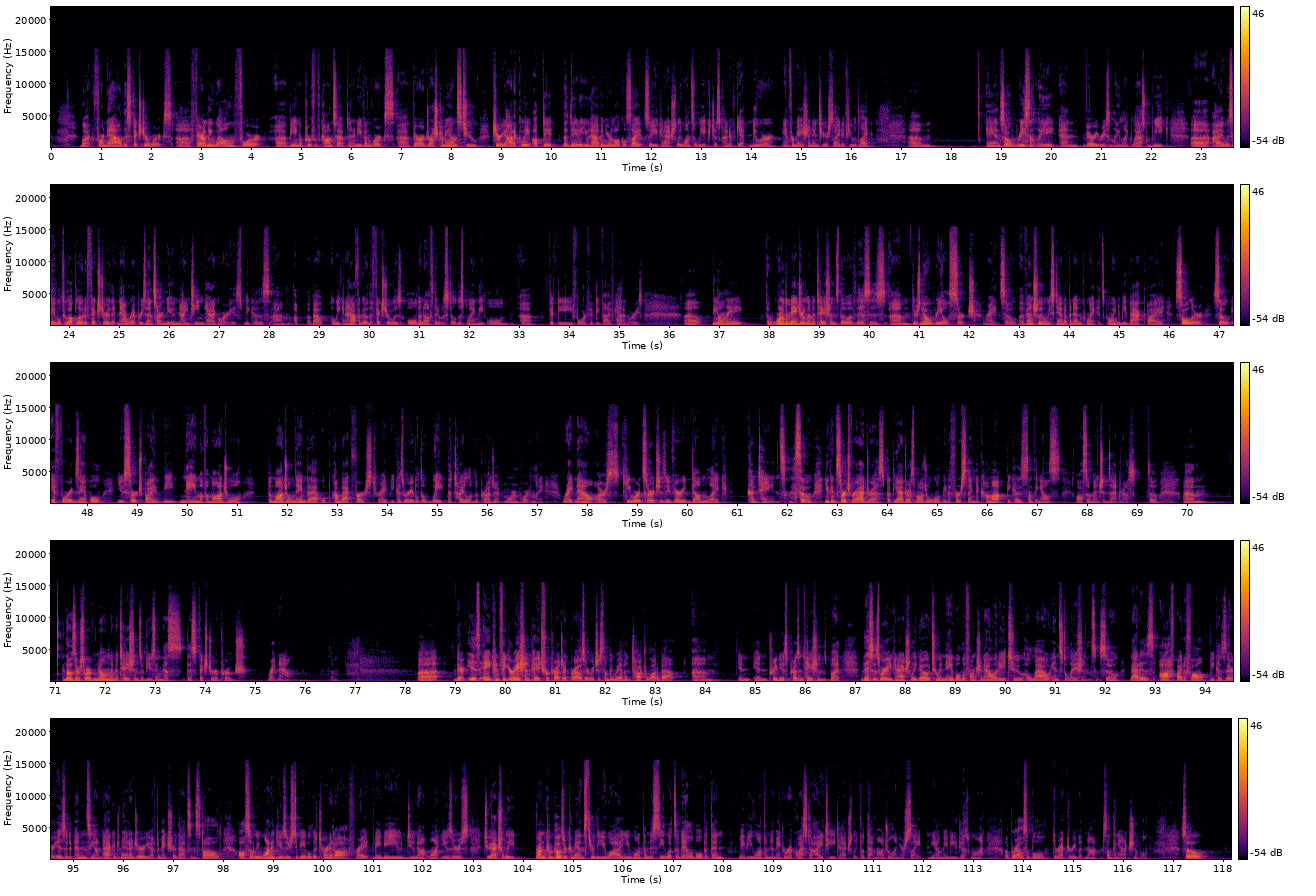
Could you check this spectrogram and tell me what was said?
But for now, this fixture works uh, fairly well for uh, being a proof of concept, and it even works. Uh, there are drush commands to periodically update the data you have in your local site, so you can actually once a week just kind of get newer information into your site if you would like. Um, and so recently, and very recently, like last week, uh, I was able to upload a fixture that now represents our new 19 categories because um, about a week and a half ago, the fixture was old enough that it was still displaying the old uh, 54, 55 categories. Uh, the only one of the major limitations, though, of this is um, there's no real search, right? So eventually, when we stand up an endpoint, it's going to be backed by Solr. So if, for example, you search by the name of a module, the module named that will come back first, right? Because we're able to weight the title of the project more importantly. Right now, our keyword search is a very dumb, like, contains. So you can search for address, but the address module won't be the first thing to come up because something else also mentions address. So um, those are sort of known limitations of using this, this fixture approach right now. So, uh, there is a configuration page for Project Browser, which is something we haven't talked a lot about. Um, in, in previous presentations, but this is where you can actually go to enable the functionality to allow installations. So that is off by default because there is a dependency on Package Manager. You have to make sure that's installed. Also, we wanted users to be able to turn it off, right? Maybe you do not want users to actually run composer commands through the UI. You want them to see what's available, but then maybe you want them to make a request to IT to actually put that module on your site. You know, maybe you just want a browsable directory, but not something actionable. So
